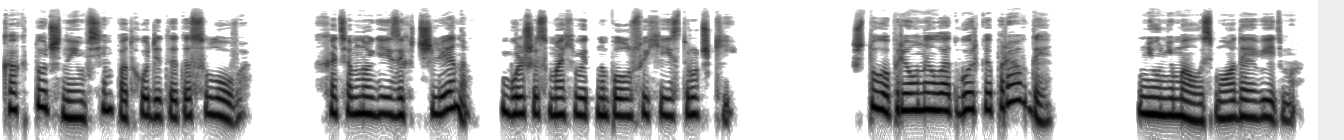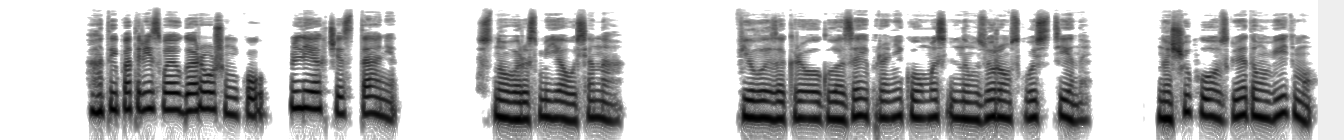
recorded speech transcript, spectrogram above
Как точно им всем подходит это слово хотя многие из их членов больше смахивают на полусухие стручки. «Что, приуныла от горькой правды?» Не унималась молодая ведьма. «А ты потри свою горошинку, легче станет!» Снова рассмеялась она. Фила закрыла глаза и проникла мысленным взором сквозь стены, нащупала взглядом ведьму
